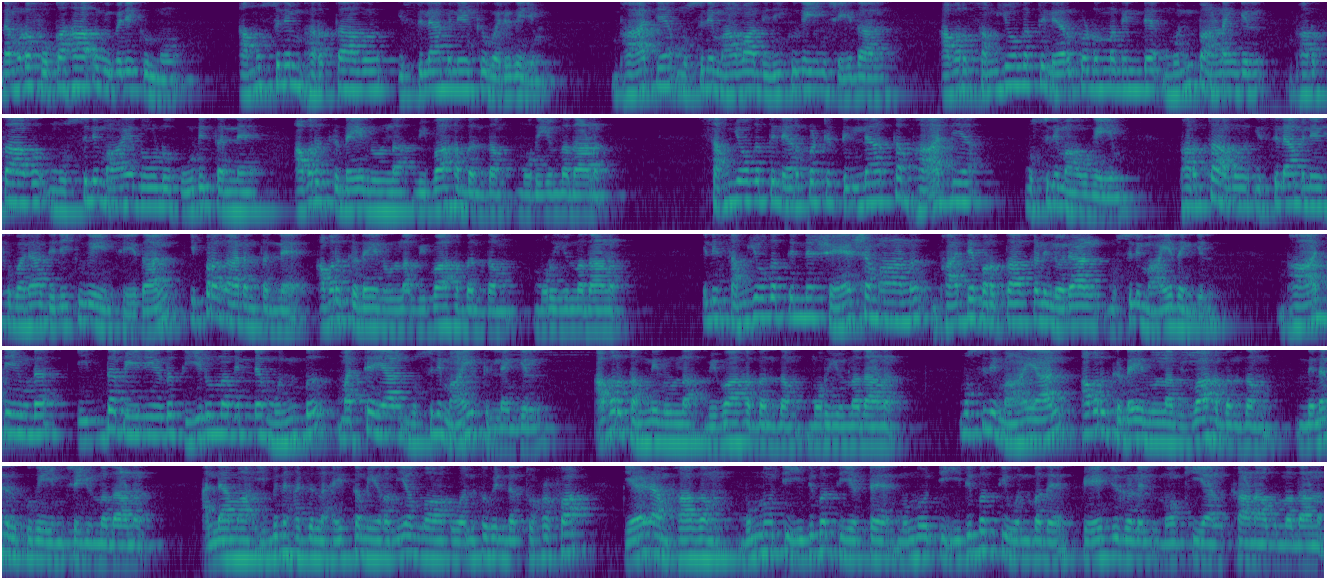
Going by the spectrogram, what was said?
നമ്മുടെ ഫുഖഹ വിവരിക്കുന്നു അമുസ്ലിം ഭർത്താവ് ഇസ്ലാമിലേക്ക് വരികയും ഭാര്യ മുസ്ലിം ആവാതിരിക്കുകയും ചെയ്താൽ അവർ സംയോഗത്തിലേർപ്പെടുന്നതിന്റെ മുൻപാണെങ്കിൽ ഭർത്താവ് മുസ്ലിം ആയതോടുകൂടി തന്നെ അവർക്കിടയിലുള്ള വിവാഹബന്ധം മുറിയുന്നതാണ്. സംയോഗത്തിൽ ഏർപ്പെട്ടിട്ടില്ലാത്ത ഭാര്യ മുസ്ലിമാവുകയും ഭർത്താവ് ഇസ്ലാമിലേക്ക് വരാതിരിക്കുകയും ചെയ്താൽ ഇപ്രകാരം തന്നെ അവർക്കിടയിലുള്ള വിവാഹബന്ധം മുറിയുന്നതാണ്. ഇനി സംയോഗത്തിന്റെ ശേഷമാണ് ഭാര്യ ഭർത്താക്കളിൽ ഒരാൾ മുസ്ലിം ആയതെങ്കിൽ ഭാര്യയുടെ യുദ്ധ പീരീഡ് തീരുന്നതിന്റെ മുൻപ് മറ്റേയാൾ മുസ്ലിം ആയിട്ടില്ലെങ്കിൽ അവർ തമ്മിലുള്ള വിവാഹബന്ധം മുറിയുന്നതാണ്. മുസ്ലിം ആയാൽ അവർക്കിടയിലുള്ള വിവാഹബന്ധം നിലനിൽക്കുകയും ചെയ്യുന്നതാണ്. അല്ലാമ ഇബിൻ ഹജൽ ഹൈത്തമി റതിയല്ലാഹു അൻഹുവിന്റെ തുഹഫ ഏഴാം ഭാഗം മുന്നൂറ്റി ഇരുപത്തിയെട്ട് മുന്നൂറ്റി ഇരുപത്തി ഒൻപത് പേജുകളിൽ നോക്കിയാൽ കാണാവുന്നതാണ്.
